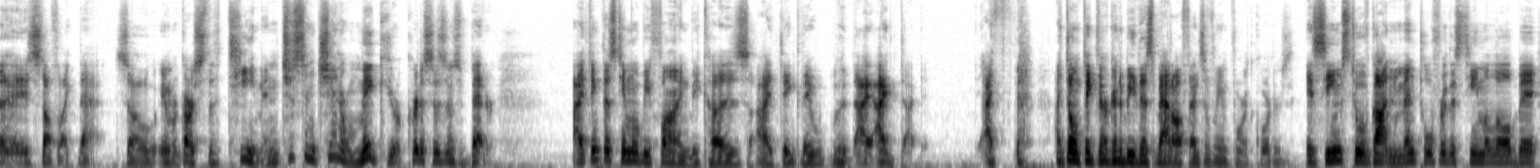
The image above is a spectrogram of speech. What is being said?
uh, it's stuff like that. So, in regards to the team and just in general, make your criticisms better. I think this team will be fine because I think they I I I, I don't think they're going to be this bad offensively in fourth quarters. It seems to have gotten mental for this team a little bit.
